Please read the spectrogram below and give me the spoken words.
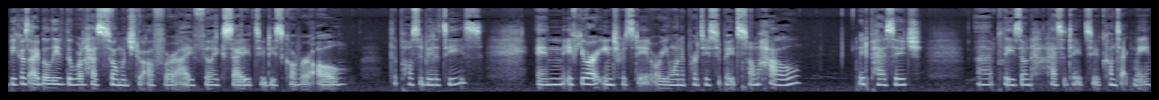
because I believe the world has so much to offer, I feel excited to discover all the possibilities. And if you are interested or you want to participate somehow with Passage, uh, please don't hesitate to contact me.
